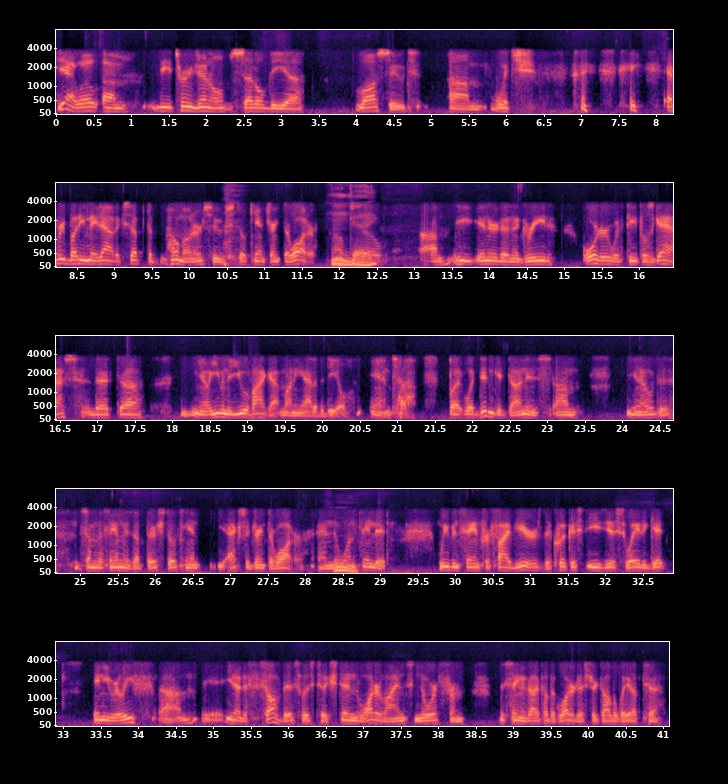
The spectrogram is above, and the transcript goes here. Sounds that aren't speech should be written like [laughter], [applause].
Yeah, well, um, the attorney general settled the uh, lawsuit, um, which [laughs] everybody made out except the homeowners who still can't drink their water. Okay. So um, he entered an agreed order with People's Gas that uh, you know even the U of I got money out of the deal, and uh, but what didn't get done is um, you know the some of the families up there still can't actually drink their water, and the one thing that we've been saying for five years, the quickest, easiest way to get any relief, um, you know, to solve this was to extend water lines north from the Sangamon Valley Public Water District all the way up to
